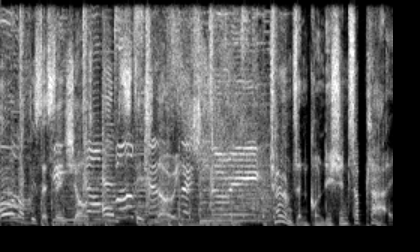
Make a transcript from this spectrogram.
all office essentials Kingdom and stationery. stationery. Terms and conditions apply.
